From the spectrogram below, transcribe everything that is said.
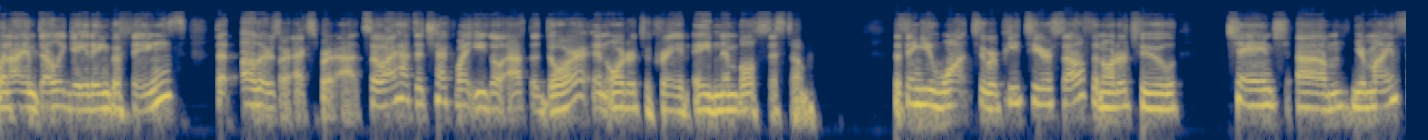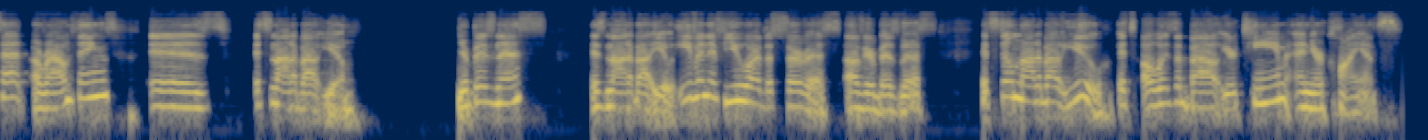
When I am delegating the things that others are expert at. So I had to check my ego at the door in order to create a nimble system. The thing you want to repeat to yourself in order to change um, your mindset around things is it's not about you. Your business is not about you. Even if you are the service of your business, it's still not about you. It's always about your team and your clients.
